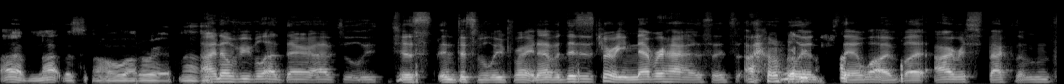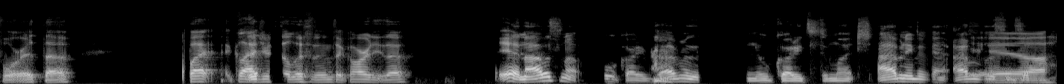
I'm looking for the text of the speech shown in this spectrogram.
I have not listened to a whole lot of rap. Nah. I know people out there absolutely just in disbelief right now, but this is true. He never has. It's I don't really understand why, but I respect them for it though. But glad you're still listening to Carti though. Yeah, no, I listen to old Carti, but I haven't really knew Carti too much. I haven't even I haven't listened to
